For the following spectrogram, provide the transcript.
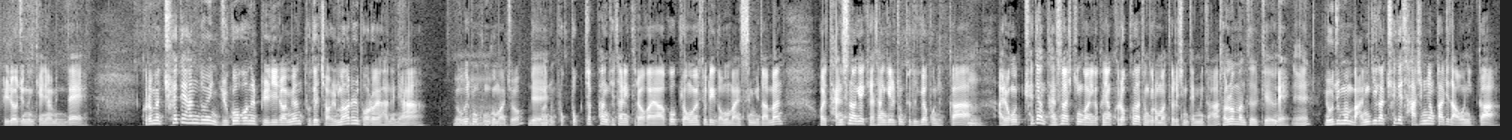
빌려주는 개념인데 그러면 최대 한도인 6억 원을 빌리려면 도대체 얼마를 벌어야 하느냐? 이게 좀 궁금하죠. 네. 좀 복, 복잡한 계산이 들어가야 하고 경우의 수들이 너무 많습니다만 단순하게 계산기를 좀 두들겨 보니까 음. 아 이건 최대한 단순화시킨 거니까 그냥 그렇구나 정도로만 들으시면 됩니다. 결론만 들을게요. 네. 예. 요즘은 만기가 최대 40년까지 나오니까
